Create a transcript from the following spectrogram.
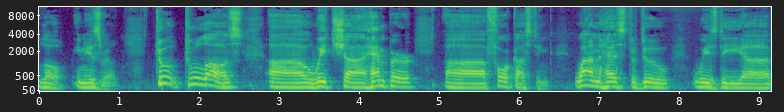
law in Israel. Two, two laws which hamper forecasting. One has to do with the uh,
